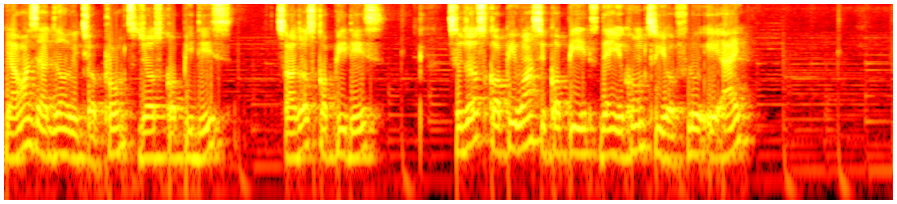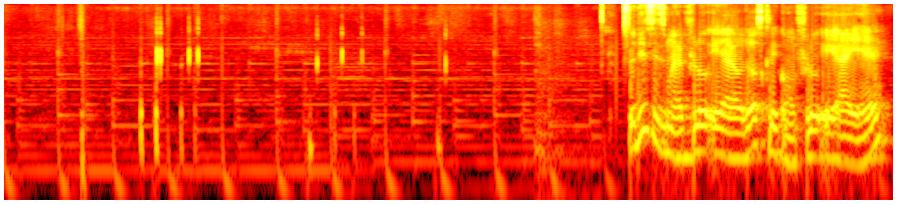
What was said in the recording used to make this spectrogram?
yeah once you're done with your prompt just copy this. So i'll just copy this. So just copy once you copy it then you come to your flow ai so this is my flow ai i'll just click on flow ai here.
